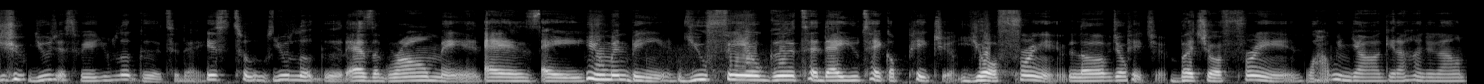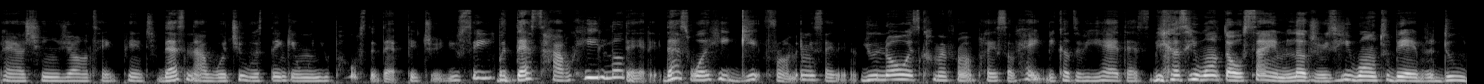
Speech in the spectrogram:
You, you just feel you look good today. It's too, you look good as a grown man, as a human being. You feel good today, you take a picture. Your friend loved your picture, but your friend, why when y'all get a hundred dollar pair of shoes, y'all take picture? That's not what you was thinking when you posted that picture. You see, but that's how he looked at it. That's what he get from it. Let me say this: you know, it's coming from a place of hate because if he had that, because he want those same luxuries, he want to be able to do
